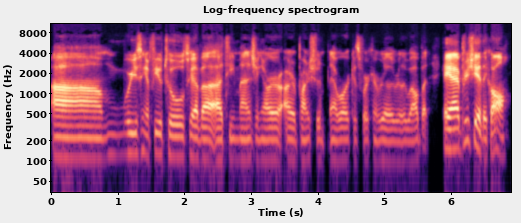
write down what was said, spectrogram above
um, we're using a few tools. We have a, a, team managing our our partnership network. It's working really really well. But hey, I appreciate the call.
